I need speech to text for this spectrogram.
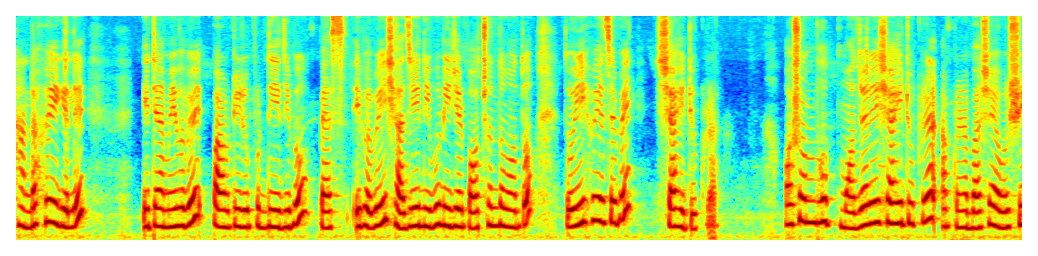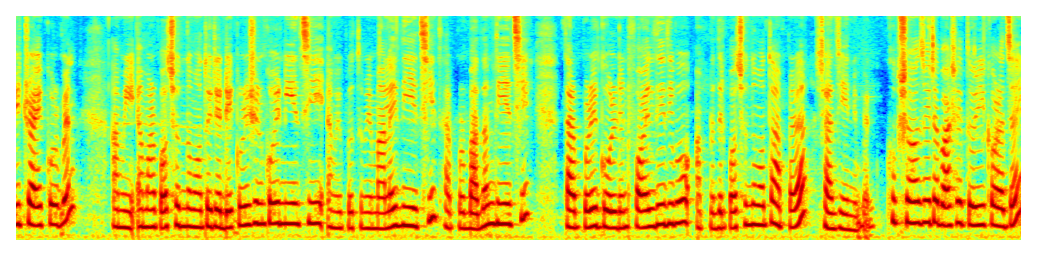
ঠান্ডা হয়ে গেলে এটা আমি এভাবে পাউরুটির উপর দিয়ে দিব। ব্যাস, এভাবেই সাজিয়ে নিব নিজের পছন্দ মতো। তৈরি হয়ে যাবে শাহি টুকরা। অসম্ভব মজার এই শাহি টুকরা, আপনারা বাসায় অবশ্যই ট্রাই করবেন। আমি আমার পছন্দ মতো এটা ডেকোরেশন করে নিয়েছি। আমি প্রথমে মালাই দিয়েছি, তারপর বাদাম দিয়েছি, তারপরে গোল্ডেন ফয়েল দিয়ে দিব। আপনাদের পছন্দ মতো আপনারা সাজিয়ে নেবেন। খুব সহজে এটা বাসায় তৈরি করা যায়।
